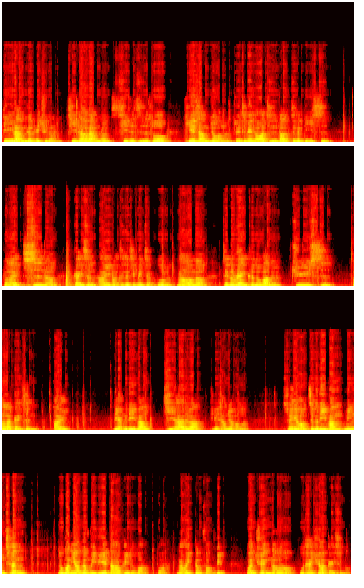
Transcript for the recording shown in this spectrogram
D 栏跟 H 栏，其他栏呢，其实只是做贴上就好了。所以这边的话，只是把这个 D 四本来四呢改成 I 嘛，这个前面讲过了。然后呢，这个 rank 的话呢，G 四把它改成 I，两个地方，其他的嘛贴上就好了。所以哈，这个地方名称，如果你要跟 VBA 搭配的话，哇，那会更方便，完全呢哈，不太需要改什么。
